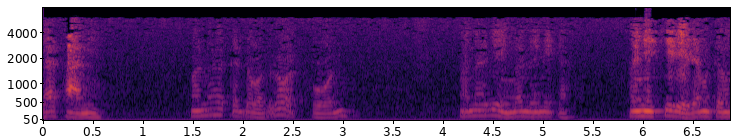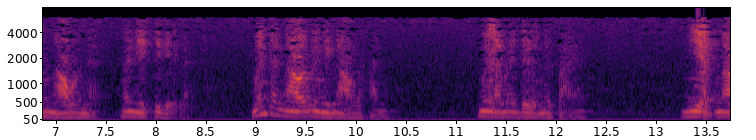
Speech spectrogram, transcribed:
แล้วค่ะนี่ มันก็กระโดดโลดโผนมันน่ายิ่งมันนี่กันไม่มีกิเลสแล้วมันก็เงาเนี่ยไม่มีกิเลสแหละเหมือนกับเงาไม่มีเงาล้วทันเมื่อเรไม่เดินไม่ไปเหยียบเงา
